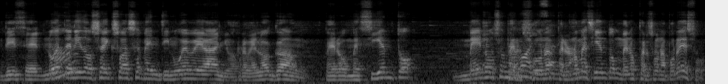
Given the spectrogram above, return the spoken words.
Dice, no, he ¿No? tenido sexo hace 29 años, reveló Gunn, pero me siento menos persona, pero no me siento menos persona por eso.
